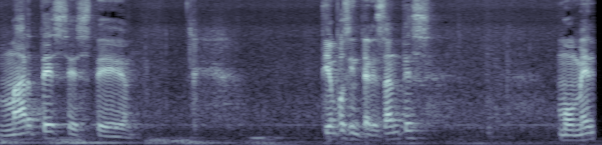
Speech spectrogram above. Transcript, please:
martes, este, tiempos interesantes, momentos.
